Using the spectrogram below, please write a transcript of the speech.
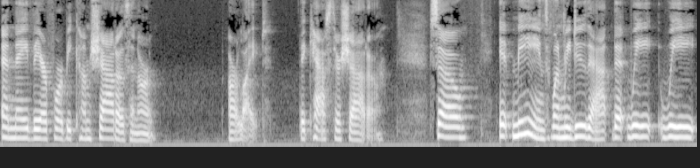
and they therefore become shadows in our our light. They cast their shadow. So it means when we do that that we we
